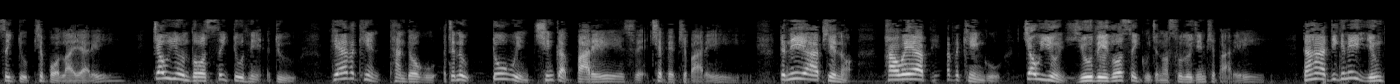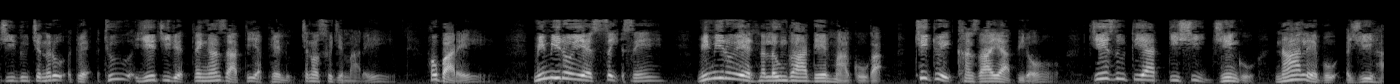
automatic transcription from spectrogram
စိတ်တို့ဖြစ်ပေါ်လာရတယ်။ ကြောက်ရွံ့သောစိတ်တို့နှင့်အတူဘုရားသခင်ထံတော်ကိုကျွန်ုပ်တိုးဝင်ချင်းကပ်ပါတယ်ဆိုတဲ့အချက်ပဲဖြစ်ပါတယ်။တနည်းအားဖြင့်တော့ထာဝရဘုရားသခင်ကိုကြောက်ရွံ့ယိုသေးသောစိတ်ကိုကျွန်တော်ဆိုလိုခြင်းဖြစ်ပါတယ်။ဒါဟာဒီကနေ့ယုံကြည်သူကျွန်တော်တို့အတွက်အထူးအရေးကြီးတဲ့သင်ခန်းစာတစ်ရပ်ပဲလို့ကျွန်တော်ဆိုချင်ပါတယ်။ဟုတ်ပါတယ်။မိမိတို့ရဲ့စိတ်အစဉ်မိမိတို့ရဲ့နှလုံးသားထဲမှာကိုကထိတွေ့ခံစားရပြီးတော့ကျေးဇူးတရားတည်ရှိခြင်းကိုနားလည်ဖို့အရေးဟာ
